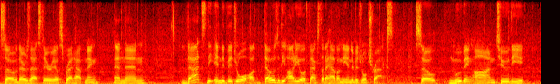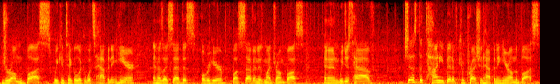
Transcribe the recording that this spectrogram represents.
So there's that stereo spread happening. And then that's the individual, uh, those are the audio effects that I have on the individual tracks. So moving on to the drum bus, we can take a look at what's happening here. And as I said, this over here, bus seven is my drum bus. And we just have just a tiny bit of compression happening here on the bus.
